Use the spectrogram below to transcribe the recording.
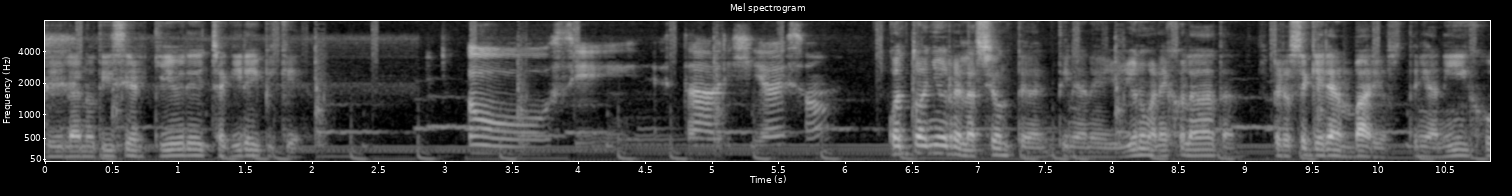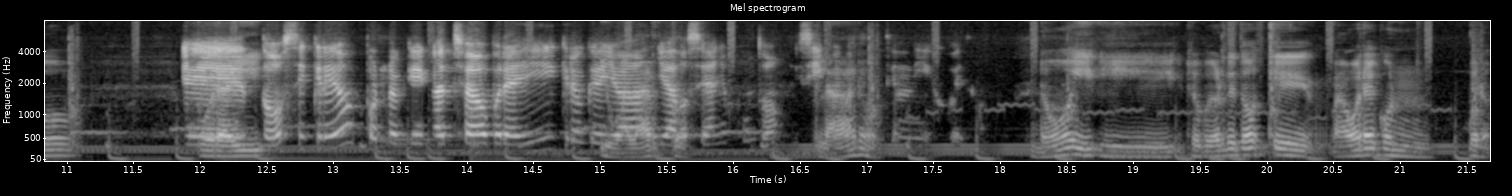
de la noticia del quiebre de Shakira y Piqué. Uh, sí. Está dirigido eso. ¿Cuántos años de relación te- tenían ellos? Yo no manejo la data, pero sé que eran varios. Tenían hijos, Eh, ahí- 12 creo, por lo que he cachado por ahí. Creo que llevan ya harto. 12 años juntos. Y sí, Claro. tienen hijos y todo. ¿no? Y, y lo peor de todo es que ahora con... Bueno,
